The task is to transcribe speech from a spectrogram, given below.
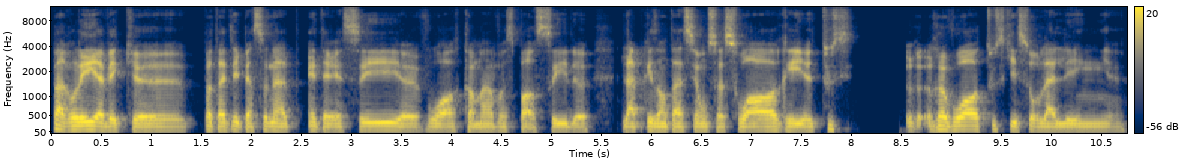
parler avec peut-être les personnes intéressées, voir comment va se passer la présentation ce soir et tout, revoir tout ce qui est sur la ligne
